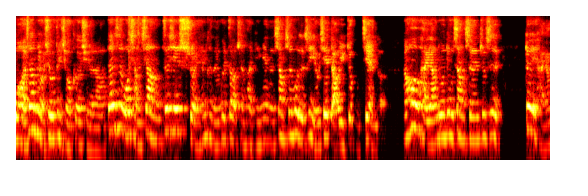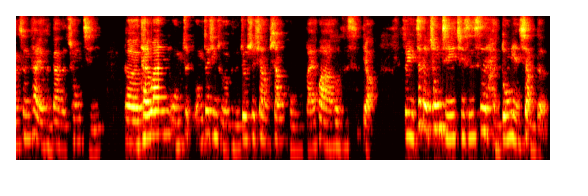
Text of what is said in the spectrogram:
我好像没有修地球科学啦，但是我想象这些水很可能会造成海平面的上升，或者是有一些岛屿就不见了，然后海洋温度上升，就是对海洋生态有很大的冲击。呃，台湾我们最我们最清楚的可能就是像珊瑚白化或者是死掉，所以这个冲击其实是很多面向的。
